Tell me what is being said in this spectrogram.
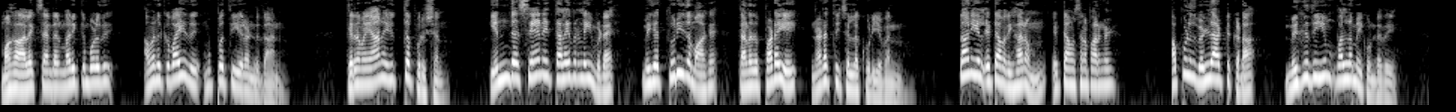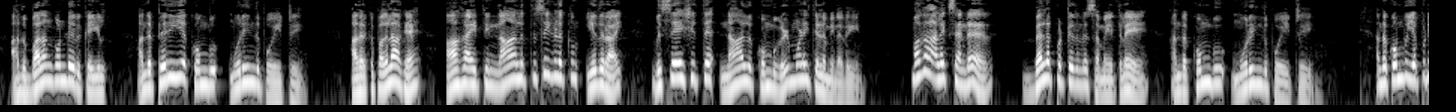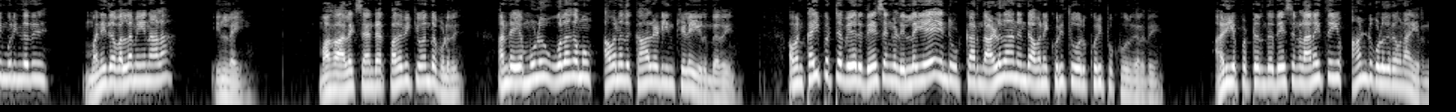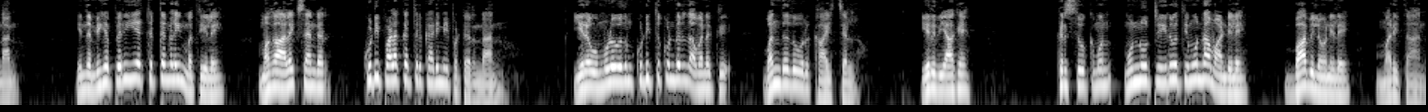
மகா அலெக்சாண்டர் மறிக்கும் பொழுது அவனுக்கு வயது முப்பத்தி இரண்டு தான். திறமையான யுத்த புருஷன். எந்த சேனை தலைவர்களையும் விட மிக துரிதமாக தனது படையை நடத்தி செல்லக்கூடியவன். தானியல் எட்டாம் அதிகாரம் எட்டாம் வசனம் பாருங்கள். அப்பொழுது வெள்ளாட்டுக்கடா மிகுதியும் வல்லமை கொண்டது. அது பலங்கொண்டு இருக்கையில் அந்த பெரிய கொம்பு முறிந்து போயிற்று. அதற்கு பதிலாக ஆகாயத்தின் நாலு திசைகளுக்கும் எதிராய் விசேஷித்த நாலு கொம்புகள் முளைத்தெழும்பினது. மகா அலெக்சாண்டர் பலப்பட்டிருந்த சமயத்திலே அந்த கொம்பு முறிந்து போயிற்று. அந்த கொம்பு எப்படி முறிந்தது? மனித வல்லமையினாலா? இல்லை. மகா அலெக்சாண்டர் பதவிக்கு வந்த பொழுது அன்றைய முழு உலகமும் அவனது காலடியின் கீழே இருந்தது. அவன் கைப்பற்ற வேறு தேசங்கள் இல்லையே என்று உட்கார்ந்து அழுதான் என்று அவனை குறித்து ஒரு குறிப்பு கூறுகிறது. அறியப்பட்டிருந்த தேசங்கள் அனைத்தையும் ஆண்டு கொள்கிறவனாயிருந்தான் இந்த மிகப்பெரிய திட்டங்களின் மத்தியிலே மகா அலெக்சாண்டர் குடிப்பழக்கத்திற்கு அடிமைப்பட்டிருந்தான். இரவு முழுவதும் குடித்துக் கொண்டிருந்த அவனுக்கு வந்தது ஒரு காய்ச்சல். இறுதியாக கிறிஸ்துவுக்கு முன் முன்னூற்று இருபத்தி மூன்றாம் ஆண்டிலே பாபிலோனிலே மறித்தான்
